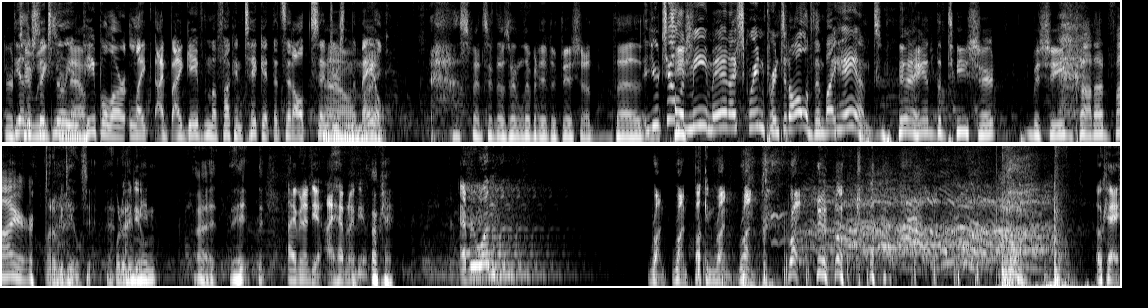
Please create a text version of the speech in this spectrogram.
The other six weeks from million now. people are like, I, I gave them a fucking ticket that said I'll send yours in Oh, the my mail. Spencer, those are limited edition. The You're telling t- me, man, I screen printed all of them by hand. and the T-shirt machine caught on fire. What do we do? What do we I do? mean, uh, it- I have an idea. I have an idea. okay. Everyone, run, run, fucking run, run, run. okay,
